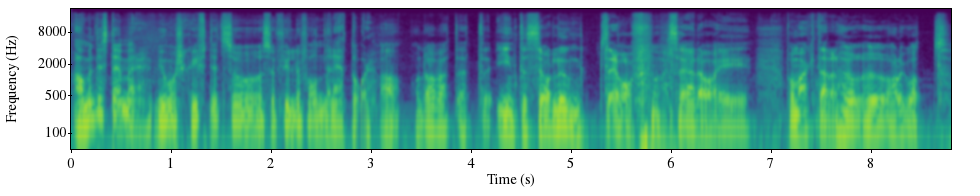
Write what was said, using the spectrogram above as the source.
Ja, men det stämmer. Vid årsskiftet så, så fyllde fonden ett år. Ja, och det har varit ett inte så lugnt år får man säga då i, på marknaden. Hur, hur har det gått?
